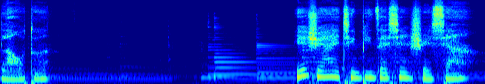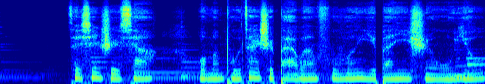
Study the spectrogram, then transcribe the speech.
劳顿。也许爱情并在现实下，在现实下，我们不再是百万富翁一般衣食无忧，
